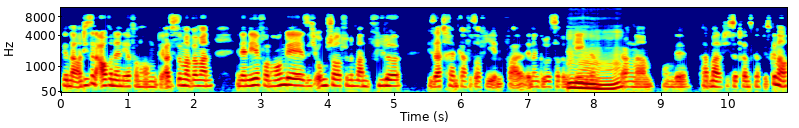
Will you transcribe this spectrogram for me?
Genau, und die sind auch in der Nähe von Hongdae. Also ich sag mal, wenn man in der Nähe von Hongdae sich umschaut, findet man viele dieser Trendcafés auf jeden Fall in den größeren mhm. Gegenden. Gangnam, Hongdae. Hat man natürlich diese Trendcafés, genau.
